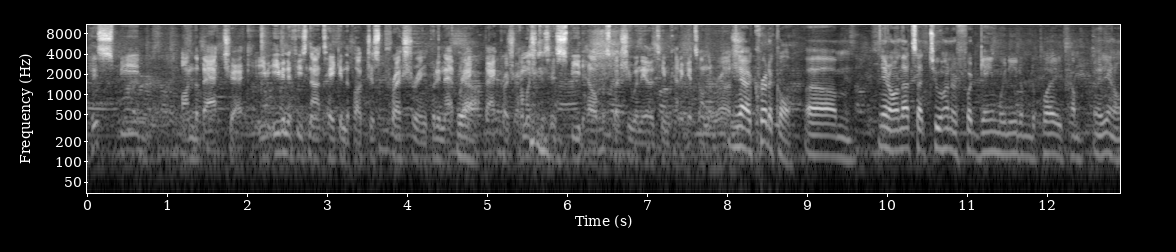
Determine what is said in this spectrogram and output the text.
his speed on the back check, even if he's not taking the puck, just pressuring, putting that back, yeah. back pressure, how much does his speed help, especially when the other team kind of gets on the rush? Yeah, critical. Um, you know, and that's that 200 foot game we need him to play. Come, uh, you know,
